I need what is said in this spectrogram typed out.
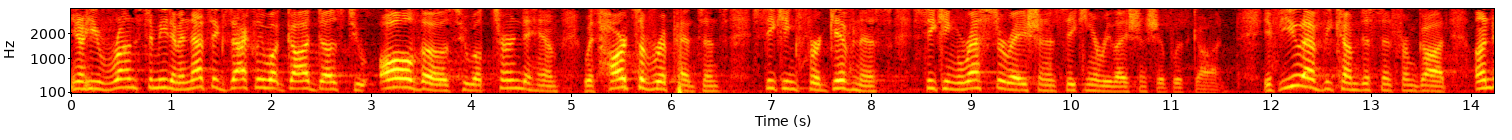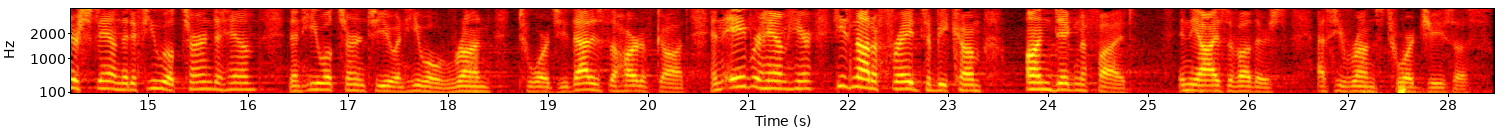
You know, he runs to meet him. And that's exactly what God does to all those who will turn to him with hearts of repentance, seeking forgiveness, seeking restoration, and seeking a relationship with God. If you have become distant from God, understand that if you will turn to him, then he will turn to you and he will run towards you. That is the heart of God. And Abraham here, he's not afraid to become undignified in the eyes of others as he runs toward Jesus.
